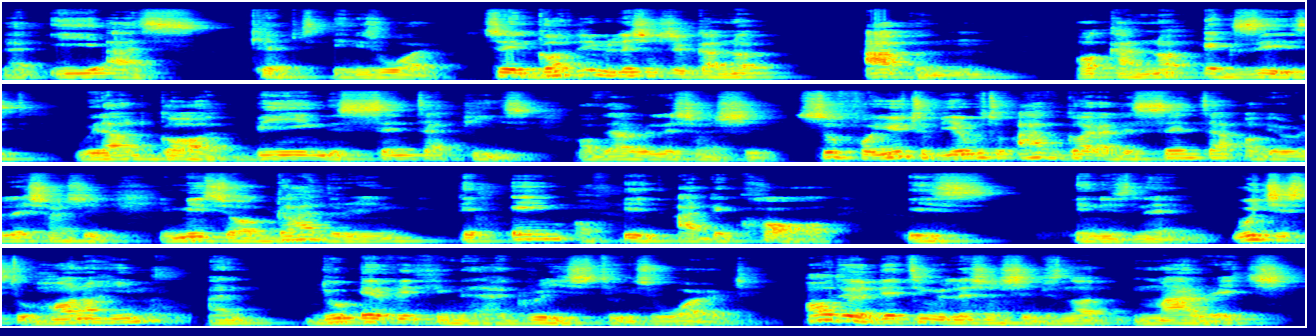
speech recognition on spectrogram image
that He has kept in His word. So a godly relationship cannot happen or cannot exist without God being the centerpiece of that relationship. So for you to be able to have God at the center of your relationship, it means you're gathering the aim of it at the core is in his name, which is to honor him and do everything that agrees to his word. Although a dating relationship is not marriage,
